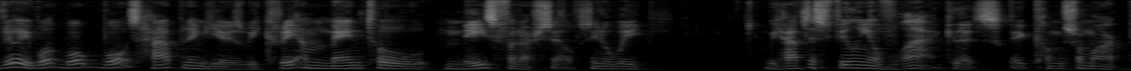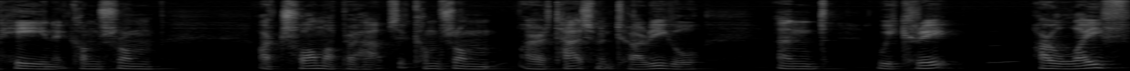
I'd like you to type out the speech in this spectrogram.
Really, what, what what's happening here is we create a mental maze for ourselves. You know, we we have this feeling of lack that's it comes from our pain it comes from our trauma perhaps it comes from our attachment to our ego and we create our life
